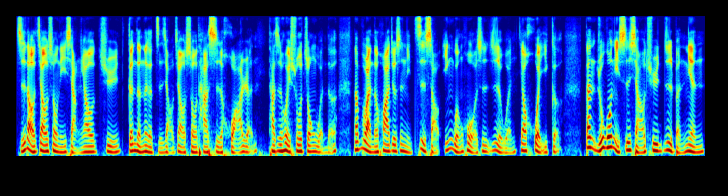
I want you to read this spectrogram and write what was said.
指导教授，你想要去跟的那个指导教授他是华人，他是会说中文的，那不然的话，就是你至少英文或者是日文要会一个。但如果你是想要去日本念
